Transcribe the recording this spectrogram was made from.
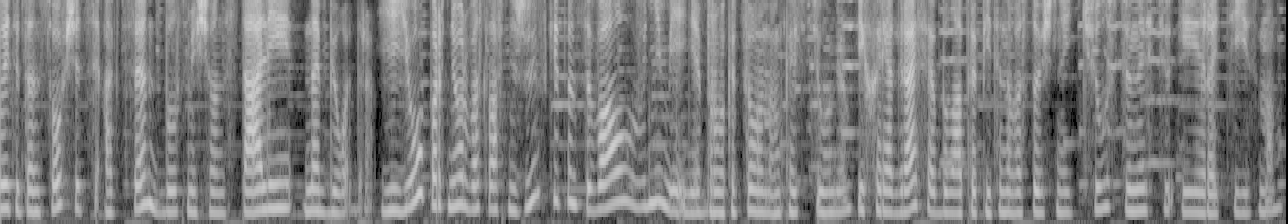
силуэте танцовщицы акцент был смещен с талии на бедра. Ее партнер Васлав Нижинский танцевал в не менее провокационном костюме. Их хореография была пропитана восточной чувственностью и эротизмом.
